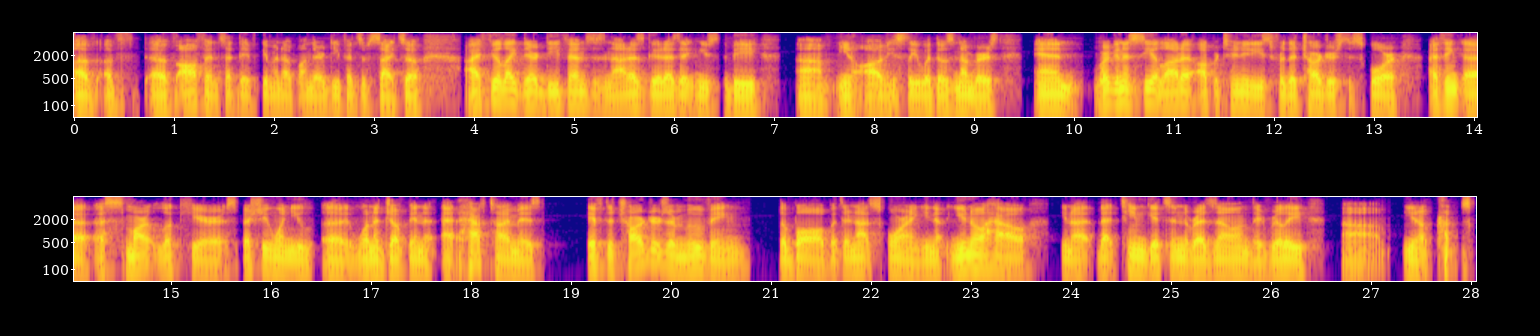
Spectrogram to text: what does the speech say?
of of of offense that they've given up on their defensive side. So I feel like their defense is not as good as it used to be. Um, you know, obviously with those numbers, and we're going to see a lot of opportunities for the Chargers to score. I think a, a smart look here, especially when you uh, want to jump in at halftime, is if the Chargers are moving the ball but they're not scoring. You know, you know how you know that team gets in the red zone. They really, um, you know,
